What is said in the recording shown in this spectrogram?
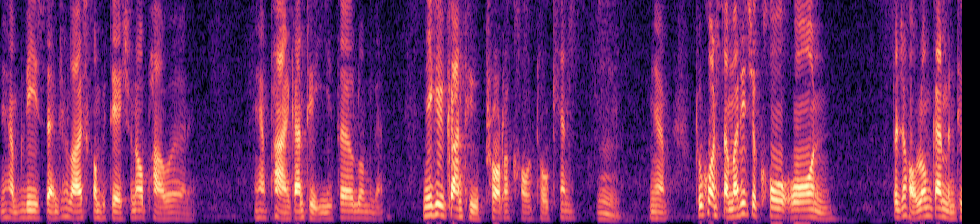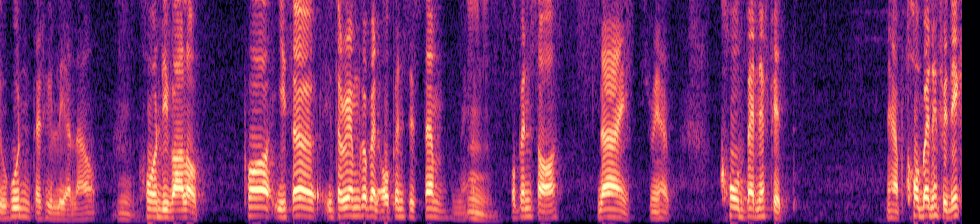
นะครับ decentralized computational power เนี่ยนะครับผ่านการถือ Ether ร่วมกัน นี่คือการถือ protocol token อืมนะครับทุกคนสามารถที่จะ co-own เป็นเจ้าของร่วมกันเหมือนถือหุ้นแต่ถือเหรียญแล้ว co-develop เพราะ Ether Ethereum ก็เป็น open system ถูกไหมอืม open source ได้ใช่ไหมครับ co-benefit นะครับ co-benefit นี่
